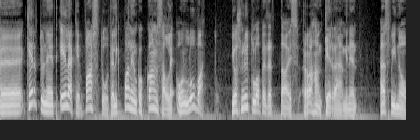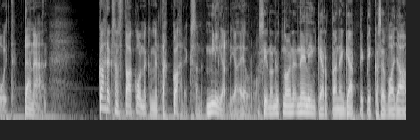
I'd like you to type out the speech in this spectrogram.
ö, kertyneet eläkevastuut, eli paljonko kansalle on luvattu, jos nyt lopetettaisiin rahan kerääminen as we know it tänään – 838 miljardia euroa. Siinä on nyt noin nelinkertainen gappi, pikkasen vajaa.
